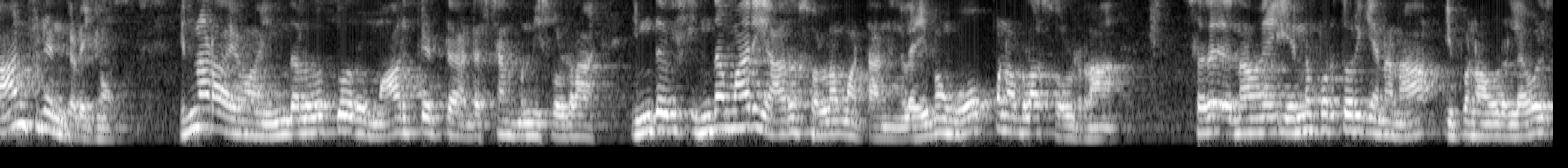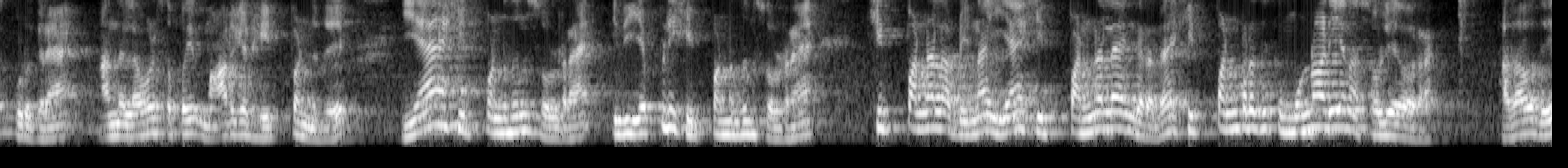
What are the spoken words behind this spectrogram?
கான்ஃபிடென்ட் கிடைக்கும். என்னடா இவன் இந்த அளவுக்கு ஒரு மார்க்கெட்டை அண்டர்ஸ்டாண்ட் பண்ணி சொல்கிறான் இந்த விஷயம் இந்த மாதிரி யாரும் சொல்ல மாட்டானுங்களே. இவன் ஓப்பனபுளாக சொல்கிறான் சரி நான் என்னை பொறுத்த வரைக்கும் என்னென்னா இப்போ நான் ஒரு லெவல்ஸ் கொடுக்குறேன். அந்த லெவல்ஸை போய் மார்க்கெட் ஹிட் பண்ணுது. ஏன் ஹிட் பண்ணுதுன்னு சொல்கிறேன் இது எப்படி ஹிட் பண்ணுதுன்னு சொல்கிறேன் ஹிட் பண்ணலை அப்படின்னா ஏன் ஹிட் பண்ணலைங்கிறத ஹிட் பண்ணுறதுக்கு முன்னாடியே நான் சொல்லி வர்றேன். அதாவது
